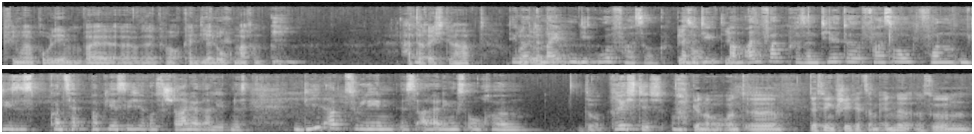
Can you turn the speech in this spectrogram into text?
kriegen wir ein Problem, weil äh, dann können wir auch keinen Dialog machen. Hat er recht gehabt? Die Leute meinten die Urfassung. Genau, also die, die- am Anfang präsentierte Fassung von dieses Konzeptpapier sicheres Stadionerlebnis. Die abzulehnen ist allerdings auch ähm, So. richtig. Genau, und äh, deswegen steht jetzt am Ende so ein,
